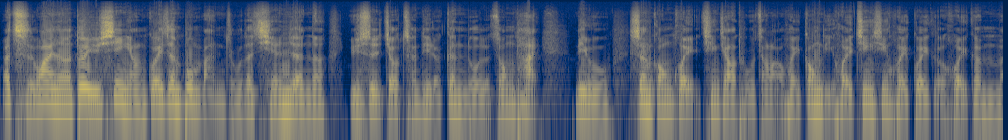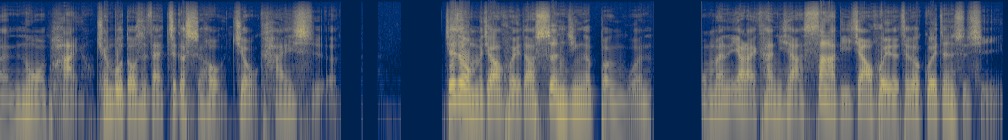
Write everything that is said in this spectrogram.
而此外呢，对于信仰归正不满足的前人呢，于是就成立了更多的宗派，例如圣公会、清教徒长老会、公理会、浸信会、贵格会跟门诺派，全部都是在这个时候就开始了。接着，我们就要回到圣经的本文，我们要来看一下萨迪教会的这个归正时期，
